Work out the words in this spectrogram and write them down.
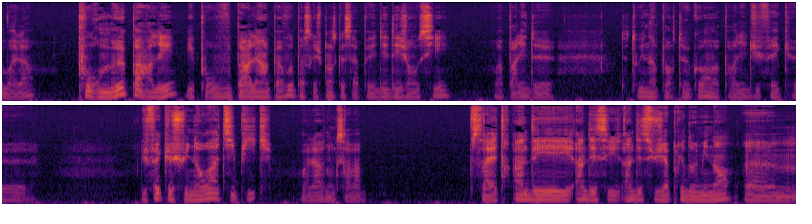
Voilà pour me parler et pour vous parler un peu à vous parce que je pense que ça peut aider des gens aussi. On va parler de, de tout et n'importe quoi. On va parler du fait que du fait que je suis neuroatypique. Voilà, donc ça va ça être un des un des, un des sujets prédominants. Euh,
